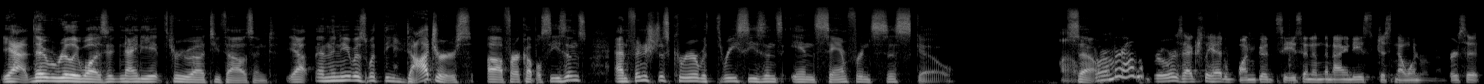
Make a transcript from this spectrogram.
Yeah, there really was in '98 through uh, 2000. Yeah, and then he was with the Dodgers uh, for a couple seasons and finished his career with three seasons in San Francisco. Wow. So Remember how the Brewers actually had one good season in the 90s? Just no one remembers it.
